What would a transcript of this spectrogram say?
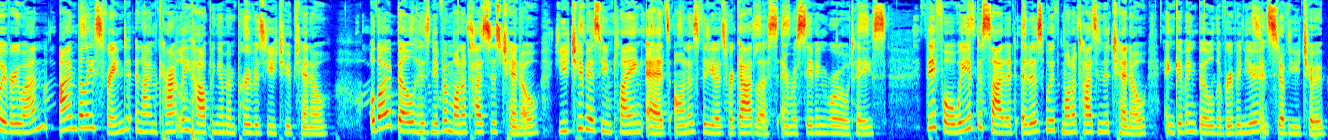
everyone, I'm Billy's friend and I'm currently helping him improve his YouTube channel. Although Bill has never monetized his channel, YouTube has been playing ads on his videos regardless and receiving royalties. Therefore, we have decided it is worth monetizing the channel and giving Bill the revenue instead of YouTube.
